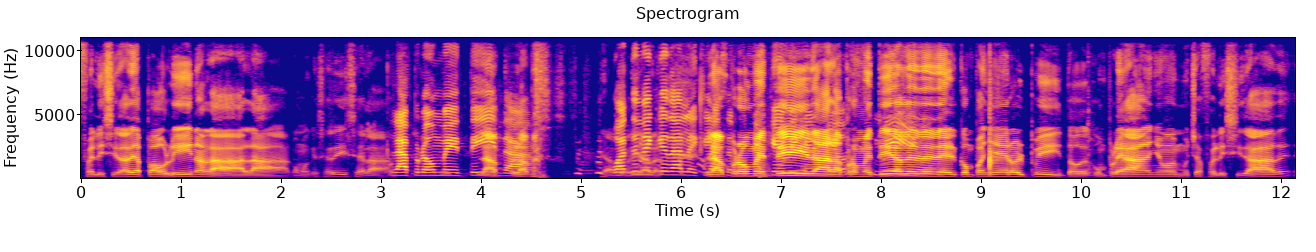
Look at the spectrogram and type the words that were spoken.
Felicidades a Paulina, la, la, ¿cómo es que se dice? La, La prometida. Ya Voy a tener que darle clase. La prometida, la prometida de- mío. de- del compañero El Pinto, que cumpleaños, muchas felicidades.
